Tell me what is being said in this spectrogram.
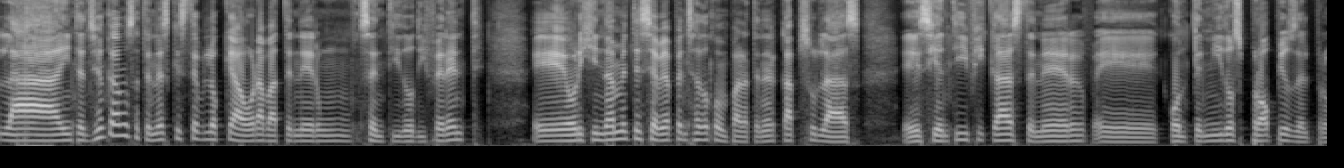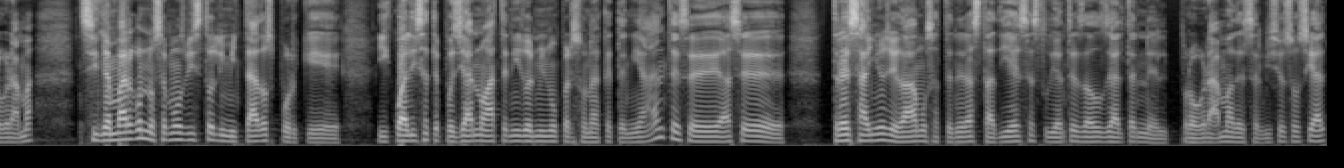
la intención que vamos a tener es que este bloque ahora va a tener un sentido diferente. Eh, originalmente se había pensado como para tener cápsulas eh, científicas, tener eh, contenidos propios del programa. Sin embargo, nos hemos visto limitados porque Igualízate pues ya no ha tenido el mismo personal que tenía antes. hace tres años llegábamos a tener hasta 10 estudiantes dados de alta en el programa de servicio social,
